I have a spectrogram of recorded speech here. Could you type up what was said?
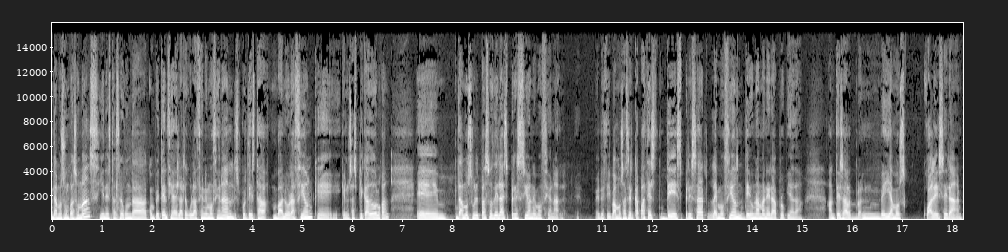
Damos un paso más y en esta segunda competencia de la regulación emocional, después de esta valoración que, nos ha explicado Olga, eh, damos el paso de la expresión emocional. Es decir, vamos a ser capaces de expresar la emoción de una manera apropiada. Antes veíamos cuáles eran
